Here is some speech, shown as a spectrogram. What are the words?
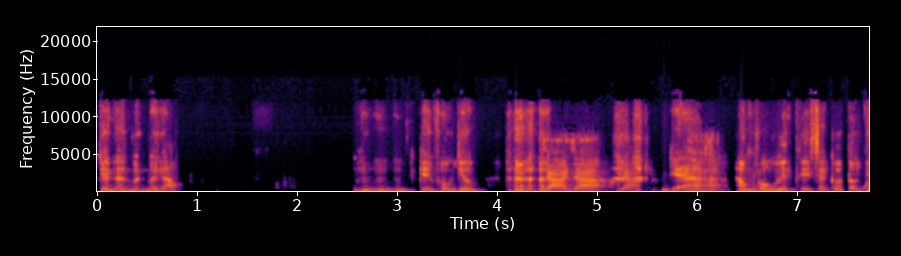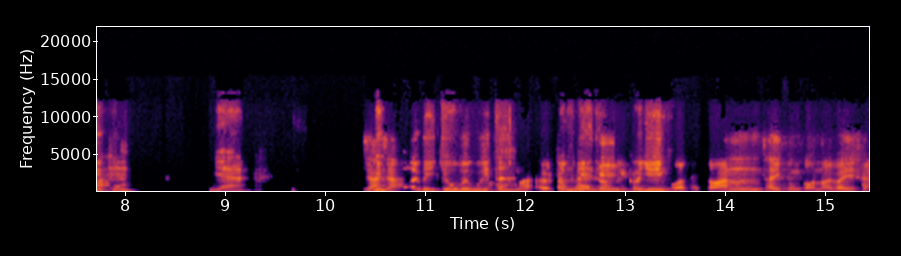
cho nên mình mới gặp. Kịp không chú dạ dạ dạ. Dạ không có quyết thì sẽ có tổ chức dạ. khác. Dạ. Dạ Nhưng dạ. bởi vì chú với quyết á mà ở trong, trong giai đoạn này có duyên. của thầy toàn thầy cũng còn nói vậy.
